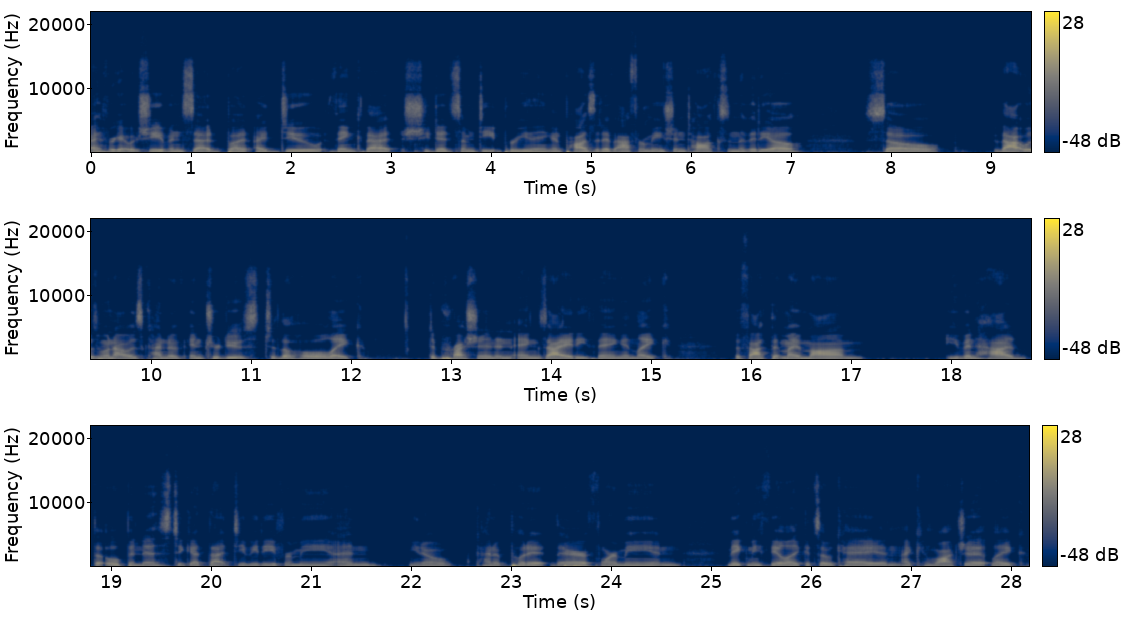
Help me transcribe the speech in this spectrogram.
I forget what she even said, but I do think that she did some deep breathing and positive affirmation talks in the video. So that was when I was kind of introduced to the whole like depression and anxiety thing and like the fact that my mom even had the openness to get that DVD for me and, you know, kind of put it there for me and make me feel like it's okay and I can watch it. Like,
